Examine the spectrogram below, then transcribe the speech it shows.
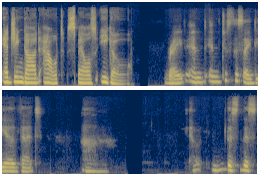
edging God out spells ego. Right, and and just this idea that um, you know, this this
